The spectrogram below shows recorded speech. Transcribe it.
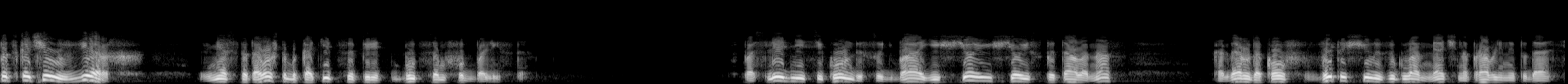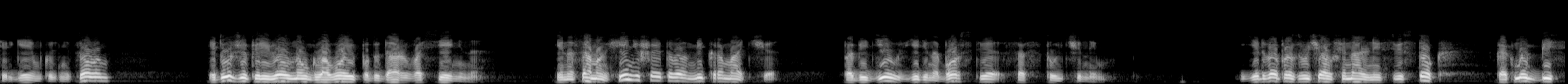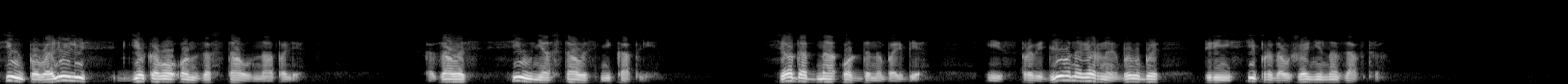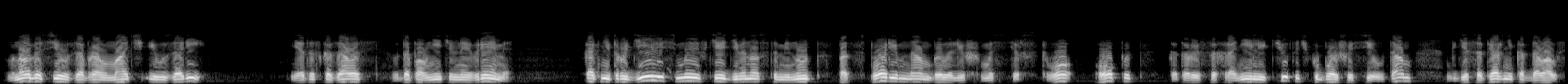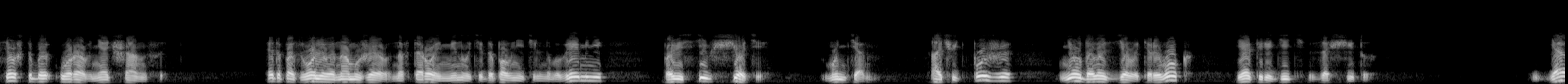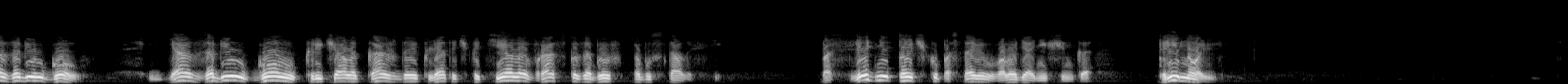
подскочил вверх, вместо того, чтобы катиться перед бутсом футболиста. В последние секунды судьба еще и еще испытала нас, когда Рудаков вытащил из угла мяч, направленный туда Сергеем Кузнецовым, и тут же перевел на угловой под удар Васенина. И на самом финише этого микроматча победил в единоборстве со Стульчиным. Едва прозвучал финальный свисток, как мы без сил повалились, где кого он застал на поле. Казалось, сил не осталось ни капли. Все до дна отдано борьбе. И справедливо, наверное, было бы перенести продолжение на завтра. Много сил забрал матч и у Зари. И это сказалось в дополнительное время. Как ни трудились мы в те 90 минут, подспорьем нам было лишь мастерство, опыт, которые сохранили чуточку больше сил там, где соперник отдавал все, чтобы уравнять шансы. Это позволило нам уже на второй минуте дополнительного времени повести в счете Мунтян. А чуть позже мне удалось сделать рывок и опередить защиту. Я забил гол. Я забил гол, кричала каждая клеточка тела, враз позабыв об усталости. Последнюю точку поставил Володя Онищенко. 3:0.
